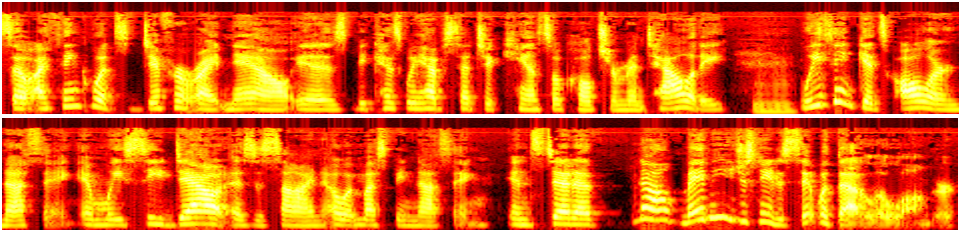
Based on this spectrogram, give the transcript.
So I think what's different right now is because we have such a cancel culture mentality, mm-hmm. we think it's all or nothing. And we see doubt as a sign, oh, it must be nothing instead of, no, maybe you just need to sit with that a little longer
